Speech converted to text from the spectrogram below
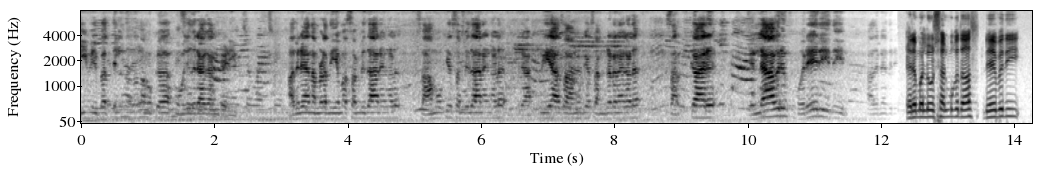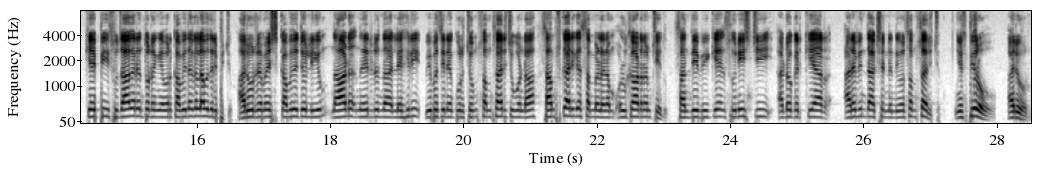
ഈ വിപത്തിൽ നിന്ന് നമുക്ക് മോചിതരാകാൻ കഴിയൂ. അതിന് നമ്മുടെ നിയമ സംവിധാനങ്ങൾ സാമൂഹ്യ സംവിധാനങ്ങൾ രാഷ്ട്രീയ സാമൂഹ്യ സംഘടനകൾ സർക്കാർ എല്ലാവരും ഒരേ രീതിയിൽ അതിനെതിരെ എരമല്ലൂർ ഷൺമുഖദാസ് രേവതി കെ പി സുധാകരൻ തുടങ്ങിയവർ കവിതകൾ അവതരിപ്പിച്ചു. അരൂർ രമേശ് കവിത ചൊല്ലിയും നാട് നേരിടുന്ന ലഹരി വിപത്തിനെക്കുറിച്ചും സംസാരിച്ചുകൊണ്ട് സാംസ്കാരിക സമ്മേളനം ഉദ്ഘാടനം ചെയ്തു. Sandeep V K Suneesh G advocate K R Aravindakshan എന്നിവർ സംസാരിച്ചു. News bureau Aroor.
